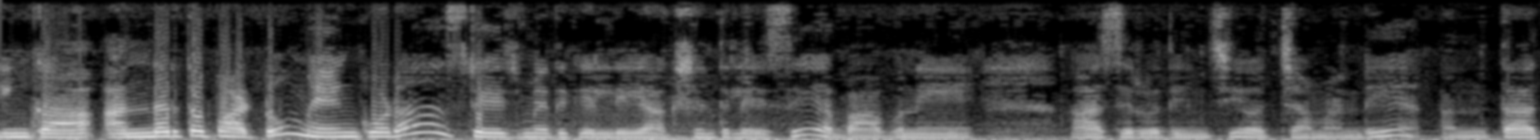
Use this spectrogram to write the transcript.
ఇంకా అందరితో పాటు మేము కూడా స్టేజ్ మీదకి వెళ్ళి అక్షంతలు వేసి ఆ బాబుని ఆశీర్వదించి వచ్చామండి. అంతా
